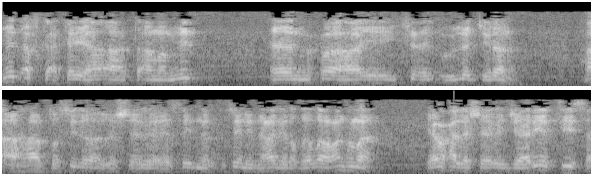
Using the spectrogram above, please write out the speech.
mid afka keliya ha ahaato ama mid muxuu ahaayey ficil uu la jirana ha ahaato sida la sheegay sayidina alxusein ibn cali radi allahu canhuma yaa waxaa la sheegay jaariyadtiisa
